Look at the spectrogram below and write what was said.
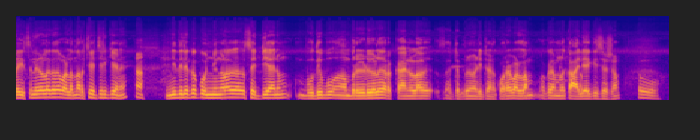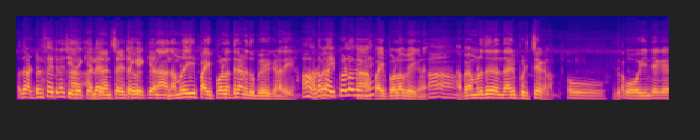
ബേസിനുകളൊക്കെ വെള്ളം നിറച്ച് വെച്ചിരിക്കുകയാണ് ഇനി ഇതിലൊക്കെ കുഞ്ഞുങ്ങളെ സെറ്റ് ചെയ്യാനും പുതിയ ബ്രീഡുകൾ ഇറക്കാനുള്ള സെറ്റപ്പിന് വേണ്ടിയിട്ടാണ്. കുറേ വെള്ളം ഒക്കെ നമ്മൾ കാലിയാക്കിയ ശേഷം അത് അഡ്വാൻസ് ആയിട്ട് അഡ്വാൻസ് ആയിട്ട് നമ്മൾ ഈ പൈപ്പ് വെള്ളത്തിലാണ് ഇത് ഉപയോഗിക്കണത്. പൈപ്പ് വെള്ളം ഉപയോഗിക്കണത് അപ്പൊ നമ്മളിത് എന്തായാലും പിടിച്ചേക്കണം. ഇത് പോയിന്റെ ഒക്കെ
